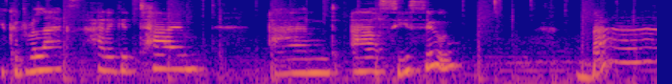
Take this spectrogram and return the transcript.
you could relax, had a good time, and I'll see you soon. Bye!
